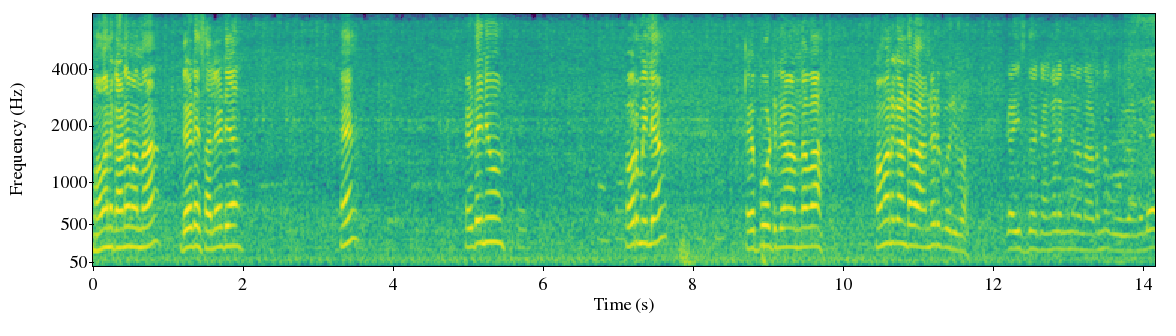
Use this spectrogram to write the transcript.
മാമനെ കാണാൻ വന്നാ? ഇതേടെ സ്ഥലം എവിടെയാ ഏ? എവിടെനു ഓർമ്മയില്ല? എയർപോർട്ടില്ല എന്നാ വാ. മാമാനെ കണ്ടവാ വാ. എന്നോട് പോരി വാ. ഗൈസ് ഞങ്ങൾ ഇങ്ങനെ നടന്നു പോവുകയാണ് അല്ലേ?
